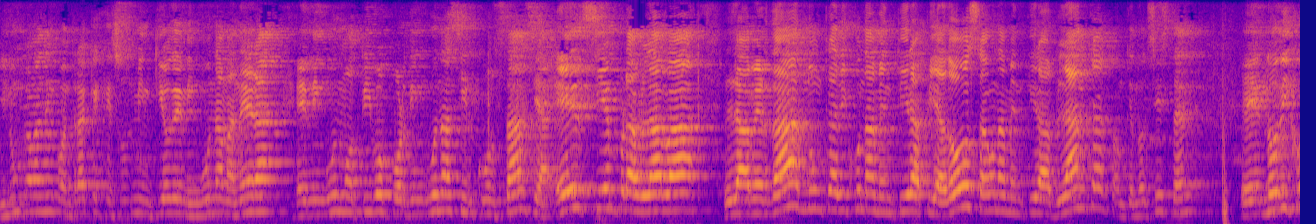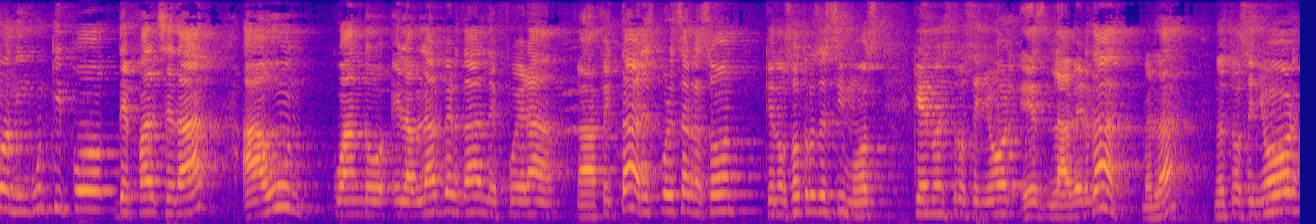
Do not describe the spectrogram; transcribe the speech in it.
y nunca van a encontrar que Jesús mintió de ninguna manera, en ningún motivo, por ninguna circunstancia. Él siempre hablaba la verdad, nunca dijo una mentira piadosa, una mentira blanca, aunque no existen. Eh, no dijo ningún tipo de falsedad, aun cuando el hablar verdad le fuera a afectar. Es por esa razón que nosotros decimos que nuestro Señor es la verdad, ¿verdad? Nuestro Señor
